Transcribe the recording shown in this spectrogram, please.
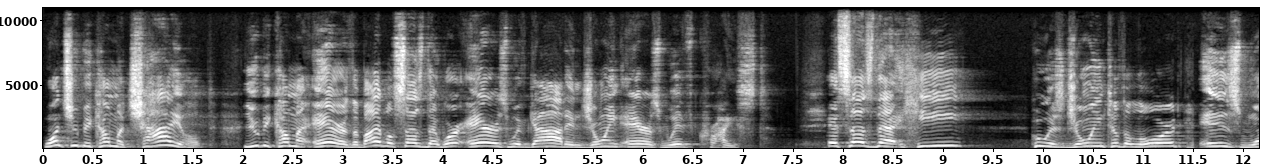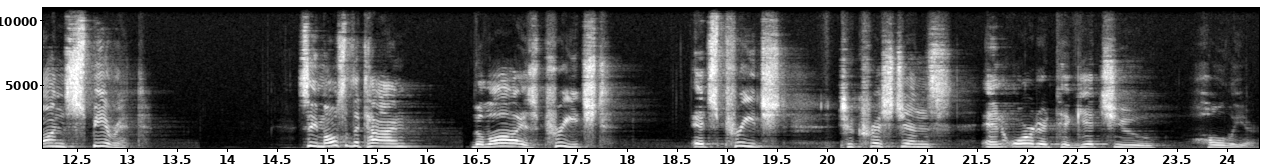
Once you become a child, you become an heir. The Bible says that we're heirs with God and joint heirs with Christ. It says that he who is joined to the Lord is one spirit. See, most of the time, the law is preached. It's preached to Christians in order to get you holier.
